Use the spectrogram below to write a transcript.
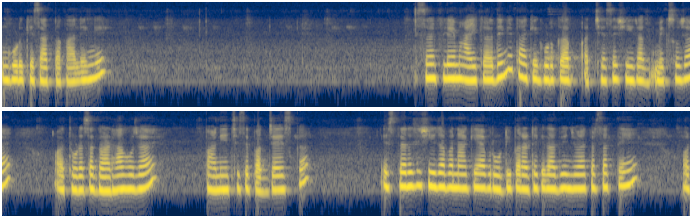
गुड़ के साथ पका लेंगे। इस समय फ्लेम हाई कर देंगे ताकि गुड़ का अच्छे से शीरा मिक्स हो जाए और थोड़ा सा गाढ़ा हो जाए। पानी अच्छे से पक जाए इसका। इस तरह से शीरा बना के आप रोटी पराठे के साथ भी इंजॉय कर सकते हैं। और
